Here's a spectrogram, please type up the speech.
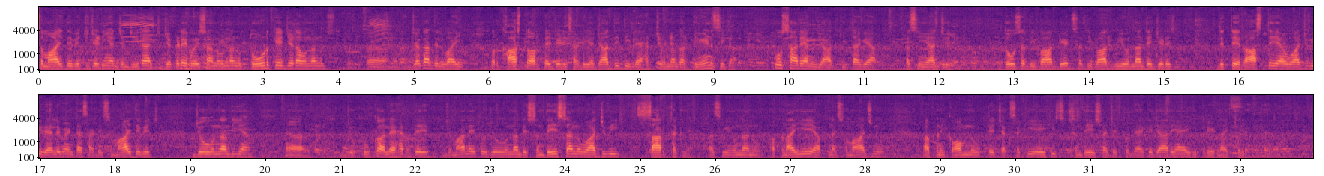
ਸਮਾਜ ਦੇ ਵਿੱਚ ਜਿਹੜੀਆਂ ਜੰਜੀਰਾਂ 'ਚ ਜਕੜੇ ਹੋਏ ਸਨ, ਉਹਨਾਂ ਨੂੰ ਤੋੜ ਕੇ ਜਿਹੜਾ ਉਹਨਾਂ ਨੂੰ ਜਗ੍ਹਾ ਦਿਲਵਾਈ ਔਰ ਖਾਸ ਤੌਰ ਤੇ ਜਿਹੜੀ ਸਾਡੀ ਆਜ਼ਾਦੀ ਦੀ ਲਹਿਰ 'ਚ ਉਹਨਾਂ ਦਾ ਦੇਣ ਸੀਗਾ, ਉਹ ਸਾਰਿਆਂ ਨੂੰ ਯਾਦ ਕੀਤਾ ਗਿਆ। ਅਸੀਂ ਅੱਜ ਦੋ ਸਦੀ ਬਾਅਦ, ਡੇਢ ਸਦੀ ਬਾਅਦ ਵੀ ਉਹਨਾਂ ਦੇ ਜਿਹੜੇ ਦਿੱਤੇ ਰਾਸਤੇ ਆ, ਉਹ ਅੱਜ ਵੀ ਰੈਲੇਵੈਂਟ ਆ ਸਾਡੇ ਸਮਾਜ ਦੇ ਵਿੱਚ, ਜੋ ਉਹਨਾਂ ਦੀਆਂ ਜੋ ਕੂਕਾ ਲਹਿਰ ਦੇ ਜ਼ਮਾਨੇ ਤੋਂ ਜੋ ਉਹਨਾਂ ਦੇ ਸੰਦੇਸ਼ ਸਨ, ਉਹ ਅੱਜ ਵੀ ਸਾਰਥਕ ਨੇ। ਅਸੀਂ ਉਹਨਾਂ ਨੂੰ ਅਪਣਾਈਏ, ਆਪਣੇ ਸਮਾਜ ਨੂੰ, ਆਪਣੀ ਕੌਮ ਨੂੰ ਉੱਤੇ ਚੱਕ ਸਕੀਏ। ਇਹੀ ਸੰਦੇਸ਼ ਅੱਜ ਇੱਥੋਂ ਲੈ ਕੇ ਜਾ ਰਹੇ ਹਾਂ, ਇਹੀ ਪ੍ਰੇਰਣਾ ਇੱਥੋਂ ਲੈ ਕੇ ਜਾ ਰਹੇ ਹਾਂ।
